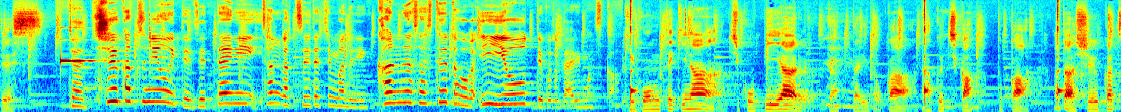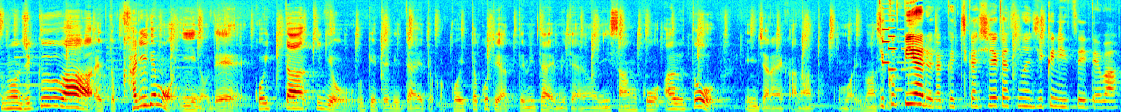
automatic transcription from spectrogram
です。じゃあ就活において絶対に3月1日までに完了させておいた方がいいよっていうことでありますか？基本的な自己 PR だったりとか学知化とかあとは就活の軸は、えっと、仮でもいいのでこういった企業を受けてみたいとかこういったことやってみたいみたいなのが23個あるといいんじゃないかなと思います。自己 PR 学知化就活の軸については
